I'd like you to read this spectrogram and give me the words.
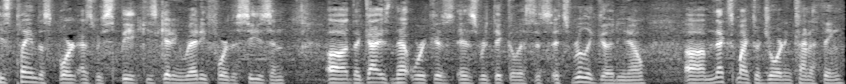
He's playing the sport as we speak. He's getting ready for the season. Uh, the guy's network is is ridiculous. It's it's really good, you know. Um, next Michael Jordan kind of thing.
